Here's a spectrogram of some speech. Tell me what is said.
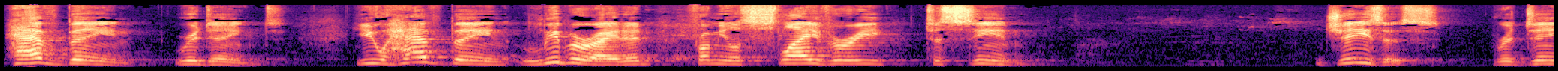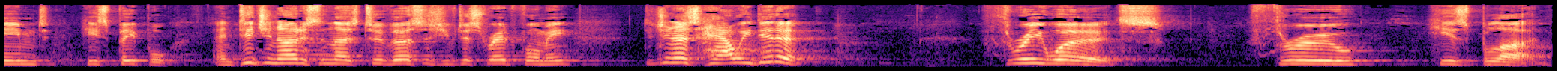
have been redeemed. You have been liberated from your slavery to sin. Jesus redeemed his people. And did you notice in those two verses you've just read for me, did you notice how he did it? Three words through his blood.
